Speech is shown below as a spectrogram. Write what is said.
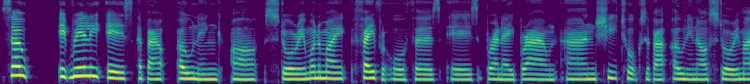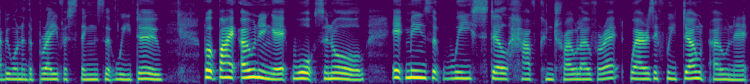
So, it really is about owning our story. And one of my favourite authors is Brene Brown, and she talks about owning our story it might be one of the bravest things that we do. But by owning it, warts and all, it means that we still have control over it. Whereas if we don't own it,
